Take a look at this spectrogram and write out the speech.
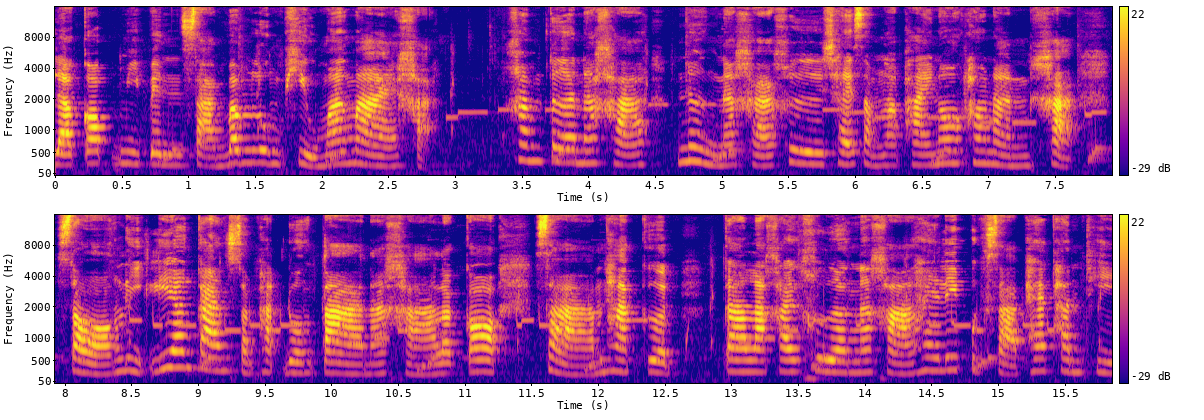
แล้วก็มีเป็นสารบำรุงผิวมากมายค่ะ คำเตือนนะคะ 1 นะคะคือใช้สำหรับภายนอกเท่านั้นค่ะ 2. หลีกเลี่ยงการสัมผัสดวงตานะคะ แล้วก็ 3. หากเกิดการระคายเคืองนะคะ ให้รีบปรึกษาแพทย์ทันที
